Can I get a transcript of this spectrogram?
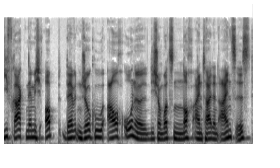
die fragt nämlich, ob David Njoku auch ohne Deshaun Watson noch ein Teil in 1 ist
